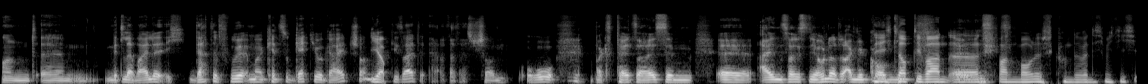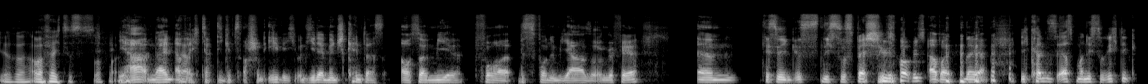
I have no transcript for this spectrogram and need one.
Und ähm, mittlerweile, ich dachte früher immer, kennst du Get Your Guide schon? Ja. Die Seite? Ja, das ist schon. Oh, Max Pelzer ist im äh, 21. Jahrhundert angekommen. Ich glaube, die waren, äh, äh waren Modisch-Kunde, wenn ich mich nicht irre. Aber vielleicht ist es auch. Ja, nein, aber ja. ich glaube, die gibt es auch schon ewig. Und jeder Mensch kennt das, außer mir, vor, bis vor einem Jahr so ungefähr. Ähm, Deswegen ist es nicht so special, glaube ich. Aber naja, ich kann es erstmal nicht so richtig.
